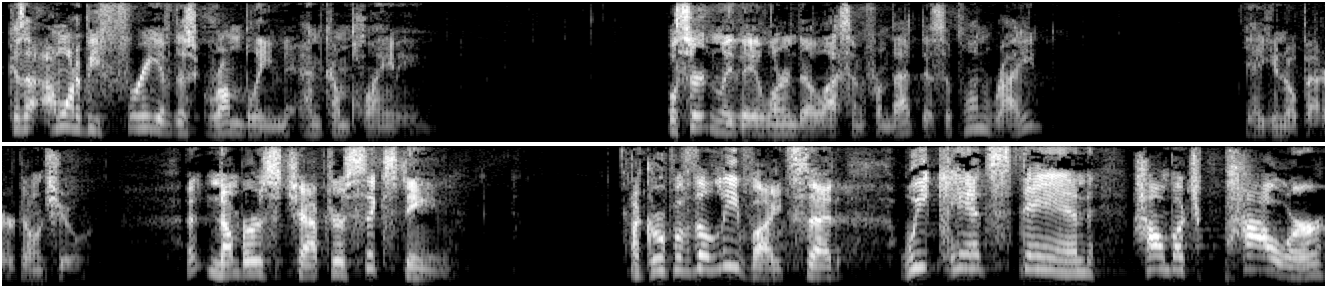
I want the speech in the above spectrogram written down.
because I, I want to be free of this grumbling and complaining. Well, certainly they learned their lesson from that discipline, right? Yeah, you know better, don't you? Numbers chapter 16. A group of the Levites said, We can't stand how much power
